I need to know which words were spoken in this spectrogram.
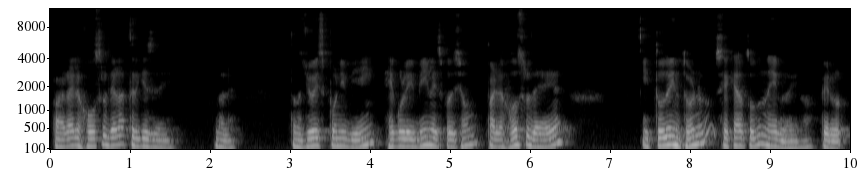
para o rosto da atriz aí, vale? Então, eu exponi bem, regulei bem a exposição para o rosto de ela e todo o entorno se queda todo negro aí, não? Pero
